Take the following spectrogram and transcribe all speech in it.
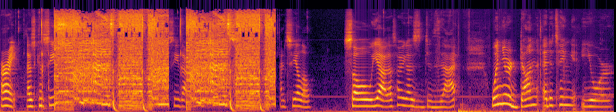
Alright, as you can see, see that and it's yellow. So yeah, that's how you guys do that. When you're done editing your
